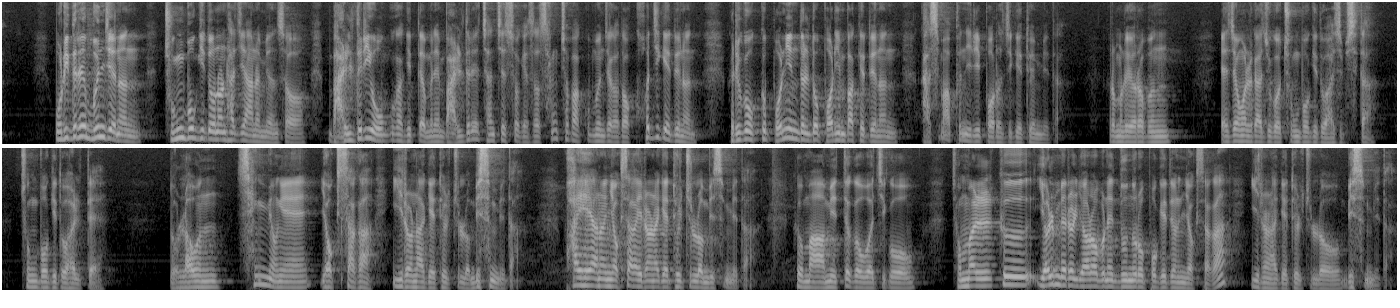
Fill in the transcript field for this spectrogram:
우리들의 문제는 중보 기도는 하지 않으면서 말들이 오고 가기 때문에 말들의 잔치 속에서 상처받고 문제가 더 커지게 되는 그리고 그 본인들도 버림받게 되는 가슴 아픈 일이 벌어지게 됩니다. 그러므로 여러분 애정을 가지고 중보 기도 하십시다. 중보 기도 할 때 놀라운 생명의 역사가 일어나게 될 줄로 믿습니다. 화해하는 역사가 일어나게 될 줄로 믿습니다. 그 마음이 뜨거워지고 정말 그 열매를 여러분의 눈으로 보게 되는 역사가 일어나게 될 줄로 믿습니다.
